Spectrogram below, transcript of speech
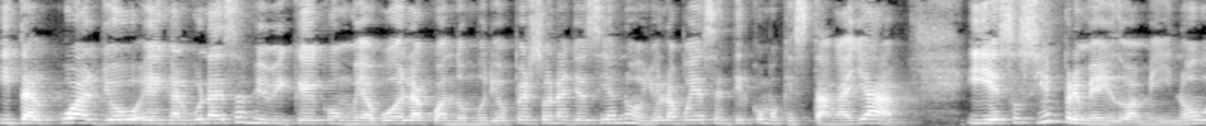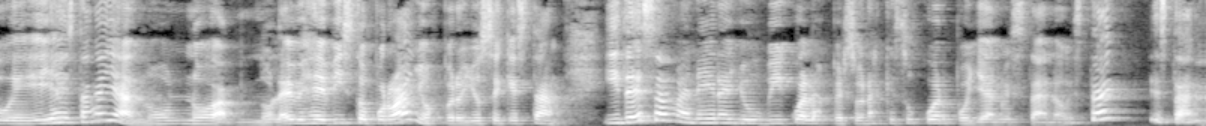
Y tal cual, yo en alguna de esas me ubiqué con mi abuela cuando murió persona, yo decía, no, yo la voy a sentir como que están allá. Y eso siempre me ayudó a mí, ¿no? Ellas están allá, no, no, no las he visto por años, pero yo sé que están. Y de esa manera yo ubico a las personas que su cuerpo ya no está, ¿no? Están, están.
